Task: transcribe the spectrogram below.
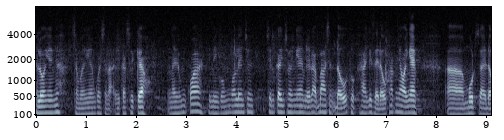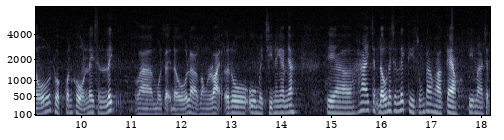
Hello anh em nhé, chào mừng anh em quay trở lại với cá soi kèo. Ngày hôm qua thì mình cũng có lên trên, trên kênh cho anh em đấy là ba trận đấu thuộc hai cái giải đấu khác nhau anh em. À, Một giải đấu thuộc khuôn khổ Nation League và một giải đấu là vòng loại Euro U19 anh em nhé. Thì à, hai trận đấu Nation League thì chúng ta hòa kèo. Khi mà trận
